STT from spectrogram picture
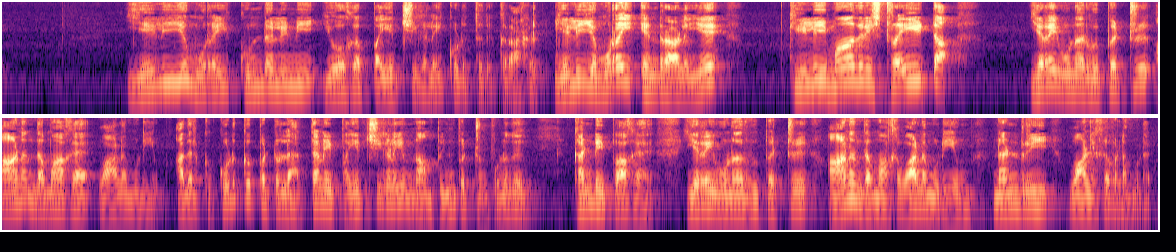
எளிய முறை குண்டலினி யோக பயிற்சிகளை கொடுத்திருக்கிறார்கள். எளிய முறை என்றாலேயே கிளி மாதிரி ஸ்ட்ரைட்டாக இறை உணர்வு பெற்று ஆனந்தமாக வாழ முடியும். அதற்கு கொடுக்கப்பட்டுள்ள அத்தனை பயிற்சிகளையும் நாம் பின்பற்றும் பொழுது கண்டிப்பாக இறை உணர்வு பெற்று ஆனந்தமாக வாழ முடியும். நன்றி வாழ்க வளமுடன்.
